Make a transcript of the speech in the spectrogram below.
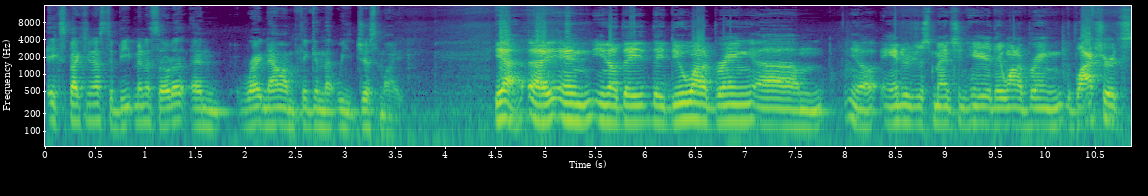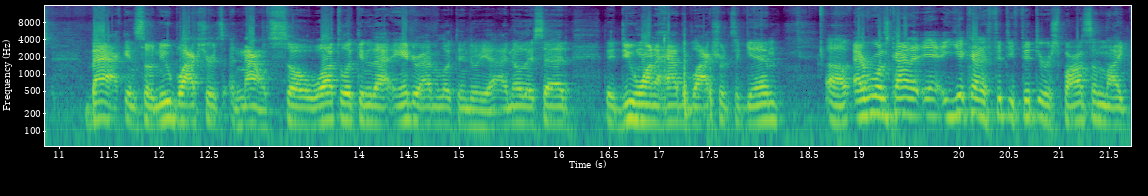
expecting us to beat Minnesota, and right now I'm thinking that we just might. Yeah, uh, and you know they they do want to bring. Um, you know, Andrew just mentioned here they want to bring the black shirts back, and so new black shirts announced. So we'll have to look into that. Andrew, I haven't looked into it yet. I know they said they do want to have the black shirts again. Uh, everyone's kind of you get kind of 50-50 response on like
